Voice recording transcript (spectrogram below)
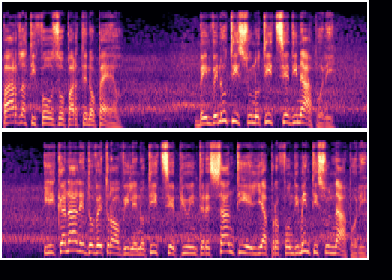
Parla tifoso partenopeo. Benvenuti su Notizie di Napoli. Il canale dove trovi le notizie più interessanti e gli approfondimenti sul Napoli.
